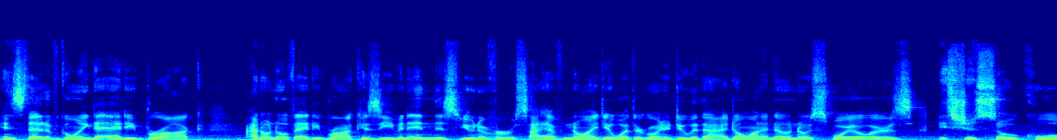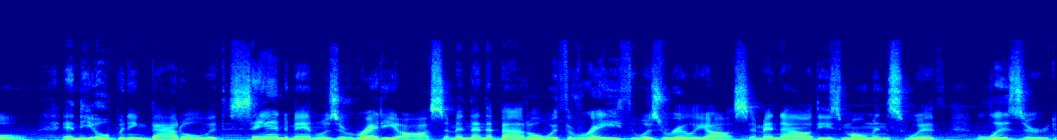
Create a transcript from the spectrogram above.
Instead of going to Eddie Brock, I don't know if Eddie Brock is even in this universe. I have no idea what they're going to do with that. I don't want to know, no spoilers. It's just so cool. And the opening battle with Sandman was already awesome. And then the battle with Wraith was really awesome. And now these moments with Lizard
